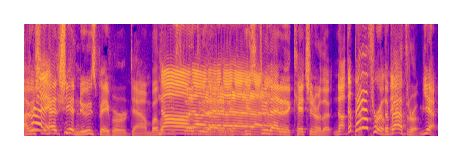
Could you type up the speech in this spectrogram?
I mean, she had she had newspaper down, but like No, you still no, do that. no, in no, a, no, you no, do no. that in the kitchen or the not The bathroom, The, man. bathroom, yeah.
